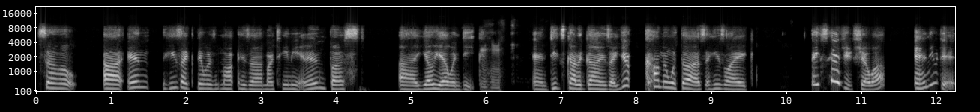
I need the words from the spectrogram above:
So, uh, and he's like, there was mar- his uh martini, and then bust, uh, Yo Yo and Deke, Mhm. and Deke's got a gun. He's like, you're coming with us, and he's like, they said you'd show up, and you did.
